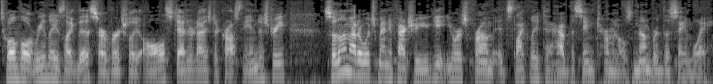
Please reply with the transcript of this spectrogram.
12 volt relays like this are virtually all standardized across the industry, so no matter which manufacturer you get yours from, it's likely to have the same terminals numbered the same way.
